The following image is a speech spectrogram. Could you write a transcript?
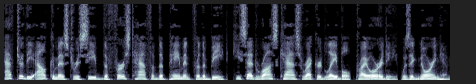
After The Alchemist received the first half of the payment for the beat, he said Ras Kass record label Priority was ignoring him.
